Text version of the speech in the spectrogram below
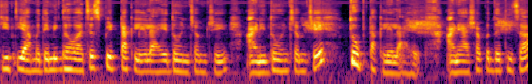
की यामध्ये मी गव्हाचंच पीठ टाकलेलं आहे दोन चमचे आणि दोन चमचे तूप टाकलेलं आहे. आणि अशा पद्धतीचा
